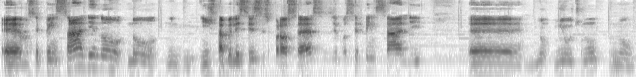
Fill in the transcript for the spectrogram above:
É, você pensar ali no, no, em estabelecer esses processos e você pensar ali é, no, último, no,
